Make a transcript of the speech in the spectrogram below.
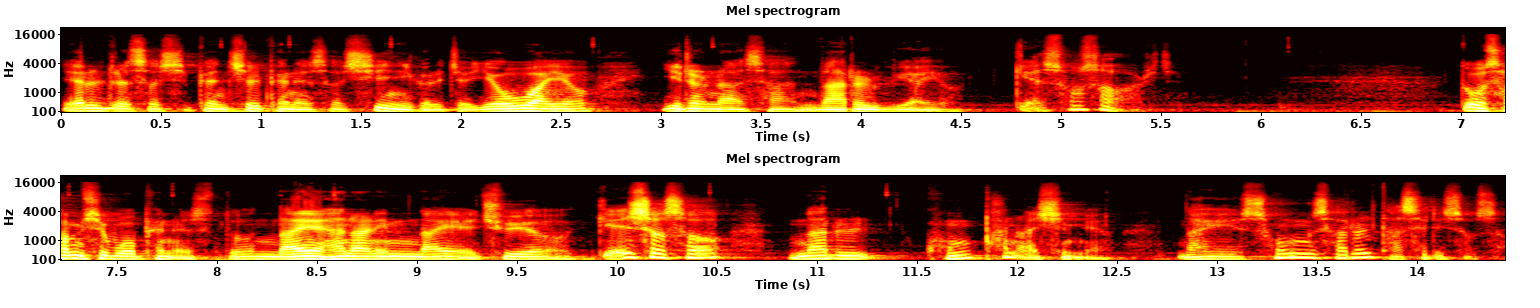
예를 들어서 시편 7편에서 시인이 그러죠. 여호와여 일어나사 나를 위하여 깨소서 그러죠. 또 35편에서도 나의 하나님 나의 주여 깨셔서 나를 공판하시며 나의 송사를 다스리소서.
